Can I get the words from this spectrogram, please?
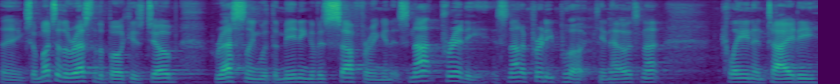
thing. So much of the rest of the book is Job wrestling with the meaning of his suffering. And it's not pretty. It's not a pretty book, you know, it's not clean and tidy.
